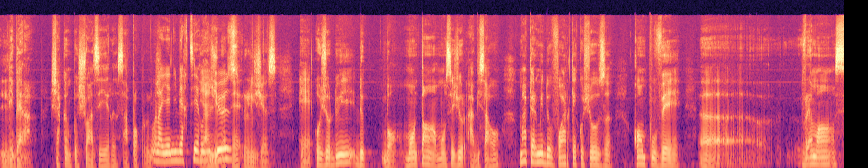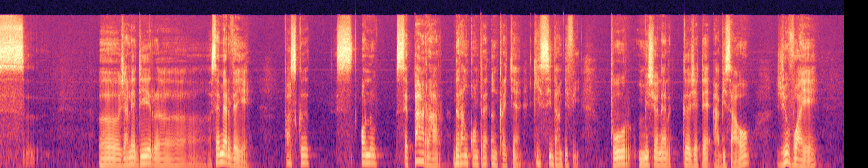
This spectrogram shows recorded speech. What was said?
libéral. Chacun peut choisir sa propre religion. Voilà, il y a une liberté religieuse. Il y a une liberté religieuse. Et aujourd'hui, bon, mon temps, mon séjour à Bissau m'a permis de voir quelque chose qu'on pouvait vraiment, euh, j'allais dire, euh, s'émerveiller. Parce que c'est pas rare de rencontrer un chrétien qui s'identifie. Pour missionnaire que j'étais à Bissau, je voyais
